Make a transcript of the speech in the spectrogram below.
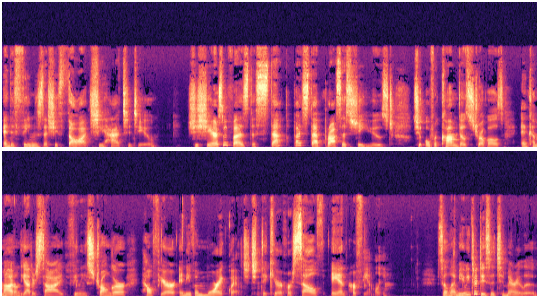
and the things that she thought she had to do. She shares with us the step by step process she used to overcome those struggles and come out on the other side feeling stronger, healthier, and even more equipped to take care of herself and her family. So let me introduce you to Mary Lou.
